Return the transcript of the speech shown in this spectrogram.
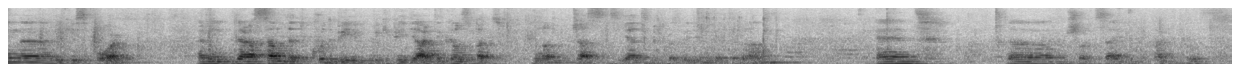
in uh, Wikispore. I mean, there are some that could be Wikipedia articles, but not just yet because we didn't get around. And uh, short-sighted articles.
